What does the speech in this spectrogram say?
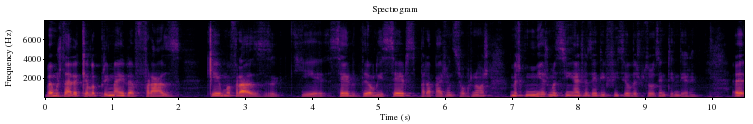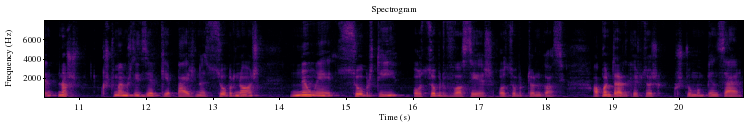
Vamos dar aquela primeira frase, que é uma frase que é, serve de alicerce para a página sobre nós, mas que mesmo assim às vezes é difícil das pessoas entenderem. Uh, nós costumamos dizer que a página sobre nós não é sobre ti, ou sobre vocês, ou sobre o teu negócio. Ao contrário do que as pessoas costumam pensar,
